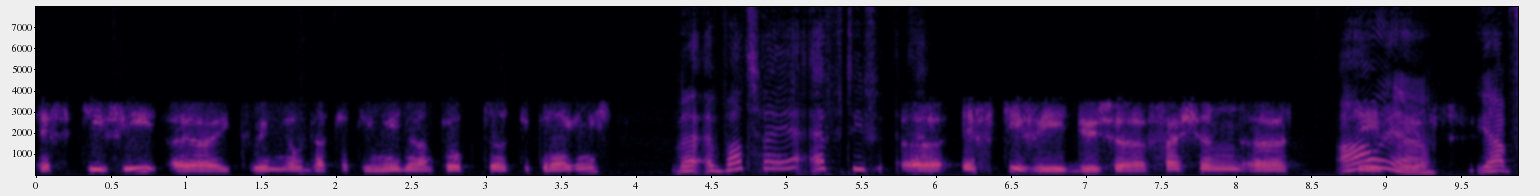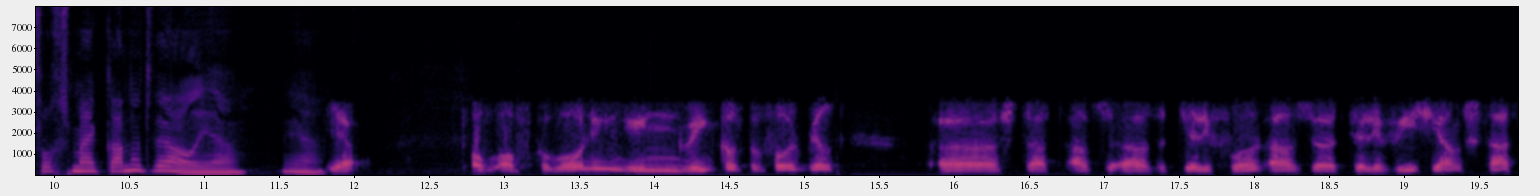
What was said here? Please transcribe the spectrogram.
FTV. ik weet niet of dat, dat in Nederland ook te, te krijgen is. Wat zei je? FTV? FTV, dus fashion oh, TV. ja. ja, volgens mij kan het wel, ja. Ja. ja. Of, of gewoon in, in winkels bijvoorbeeld. Staat als, als, de telefoon, als de televisie aan staat,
